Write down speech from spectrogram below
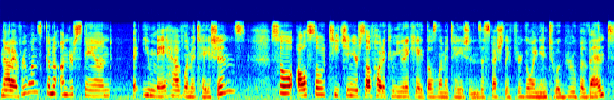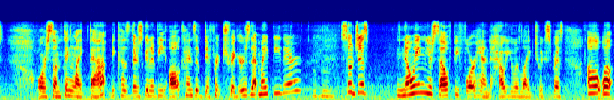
not everyone's going to understand that you may have limitations. So, also teaching yourself how to communicate those limitations, especially if you're going into a group event or something like that, because there's going to be all kinds of different triggers that might be there. Mm-hmm. So, just knowing yourself beforehand how you would like to express, oh, well,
